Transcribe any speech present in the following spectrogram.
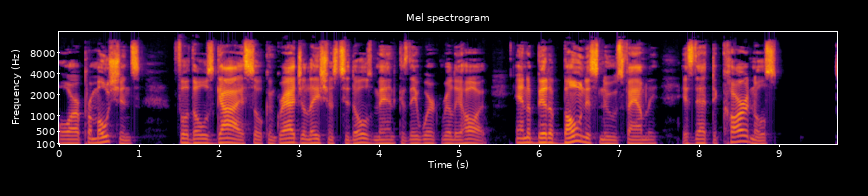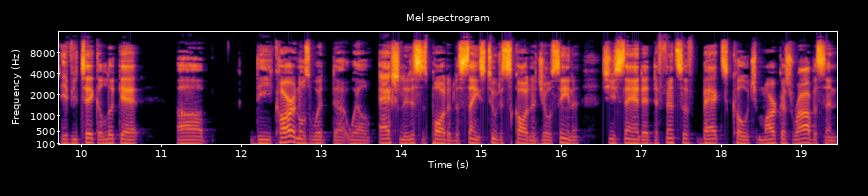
are promotions for those guys. So congratulations to those men because they work really hard. And a bit of bonus news, family, is that the Cardinals, if you take a look at uh the Cardinals with uh, well, actually this is part of the Saints too. This is called the Josina. She's saying that defensive backs coach Marcus Robinson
